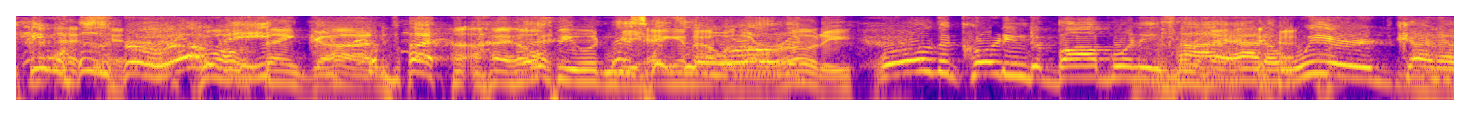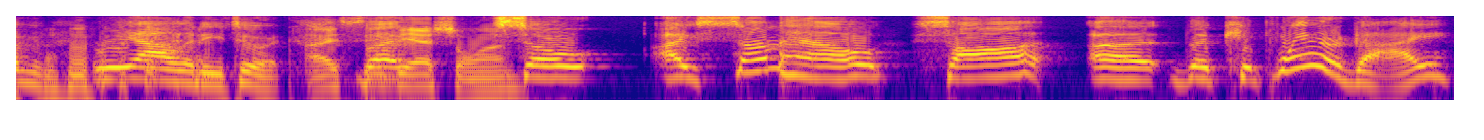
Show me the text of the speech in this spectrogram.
He wasn't a roadie. Well, thank God. But I hope he wouldn't be hanging out with a roadie. World, according to Bob when he's high, had a weird kind of reality to it. I see the echelon. So I somehow saw uh, the Kip Winger guy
